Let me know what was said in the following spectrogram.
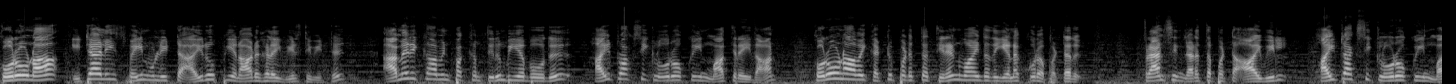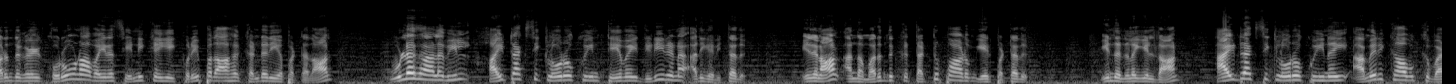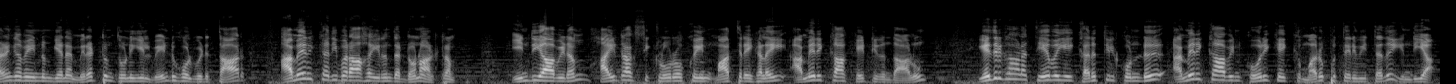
கொரோனா இட்டாலி ஸ்பெயின் உள்ளிட்ட ஐரோப்பிய நாடுகளை வீழ்த்திவிட்டு அமெரிக்காவின் பக்கம் திரும்பிய போது ஹைட்ராக்சி குளோரோக்குயின் மாத்திரை தான் கொரோனாவை கட்டுப்படுத்த திறன் வாய்ந்தது என கூறப்பட்டது. பிரான்சில் நடத்தப்பட்ட ஆய்வில் ஹைட்ராக்சி குளோரோகுயின் மருந்துகள் கொரோனா வைரஸ் எண்ணிக்கையை குறைப்பதாக கண்டறியப்பட்டதால் உலக அளவில் ஹைட்ராக்சி குளோரோகுயின் தேவை திடீரென அதிகரித்தது. இதனால் அந்த மருந்துக்கு தட்டுப்பாடும் ஏற்பட்டது. இந்த நிலையில்தான் ஹைட்ராக்சி குளோரோகுயினை அமெரிக்காவுக்கு வழங்க வேண்டும் என மிரட்டும் துணியில் வேண்டுகோள் விடுத்தார் அமெரிக்க அதிபராக இருந்த டொனால்ட் ட்ரம்ப். இந்தியாவிடம் ஹைட்ராக்சி குளோரோக்வின் மாத்திரைகளை அமெரிக்கா கேட்டிருந்தாலும் எதிர்கால தேவையை கருத்தில் கொண்டு அமெரிக்காவின் கோரிக்கைக்கு மறுப்பு தெரிவித்தது இந்தியா.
